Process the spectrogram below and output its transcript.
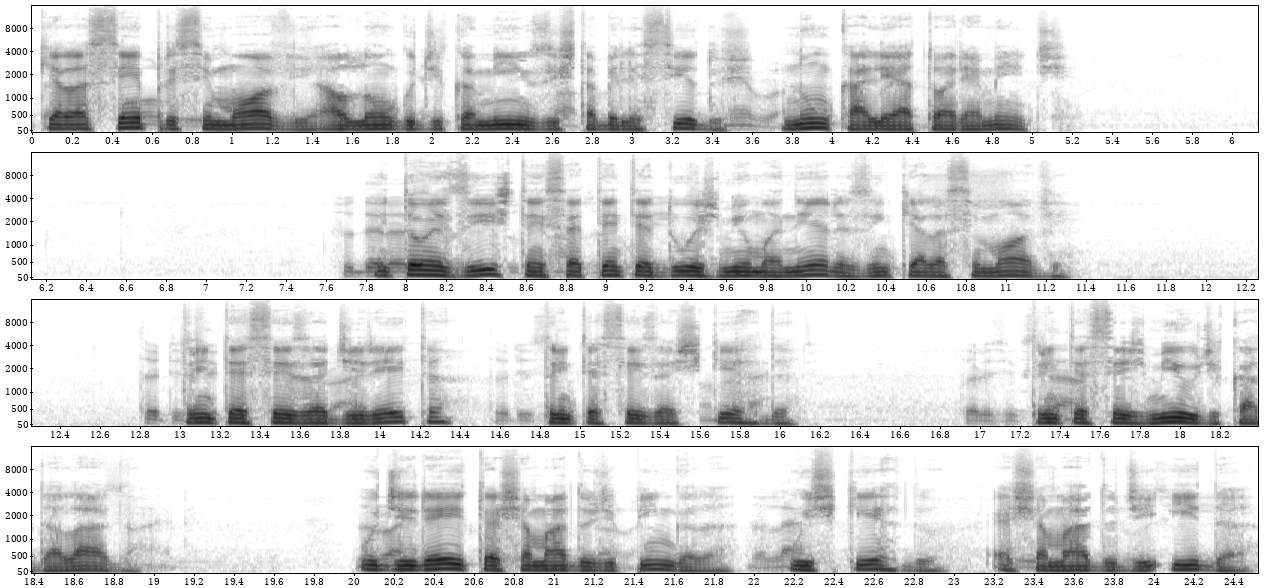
que ela sempre se move ao longo de caminhos estabelecidos, nunca aleatoriamente. Então existem 72 mil maneiras em que ela se move. 36 à direita, 36 à esquerda, 36 mil de cada lado. O direito é chamado de Pingala, o esquerdo é chamado de Ida.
